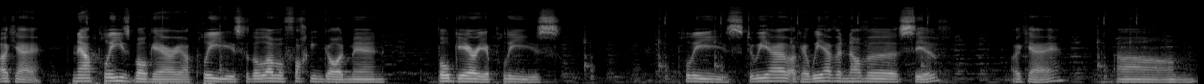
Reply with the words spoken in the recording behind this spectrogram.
Okay. Now, please, Bulgaria. Please, for the love of fucking God, man. Bulgaria, please. Please. Do we have... Okay, we have another civ. Okay. Um...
